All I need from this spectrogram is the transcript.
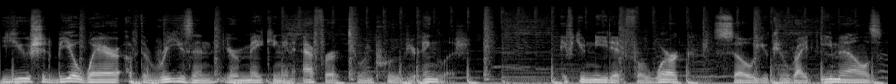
you should be aware of the reason you're making an effort to improve your English. If you need it for work, so you can write emails,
